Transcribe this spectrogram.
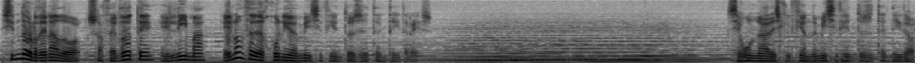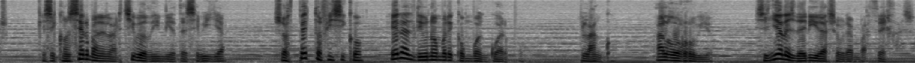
siendo ordenado sacerdote en Lima el 11 de junio de 1673 según una descripción de 1672 que se conserva en el Archivo de Indias de Sevilla, su aspecto físico era el de un hombre con buen cuerpo, blanco, algo rubio, señales de heridas sobre ambas cejas.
